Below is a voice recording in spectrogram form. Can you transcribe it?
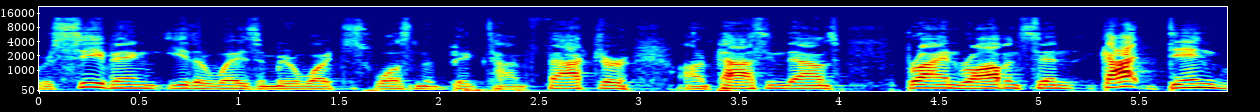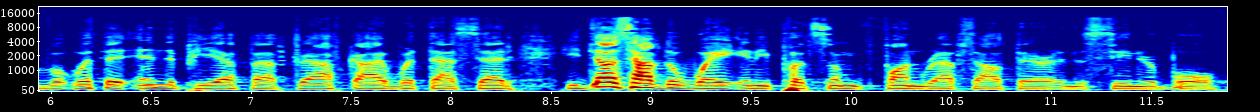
receiving. Either way, Zamir White just wasn't a big time factor on passing downs. Brian Robinson got dinged with it in the PFF draft guide. With that said, he does have the weight and he put some fun reps out there in the Senior Bowl,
